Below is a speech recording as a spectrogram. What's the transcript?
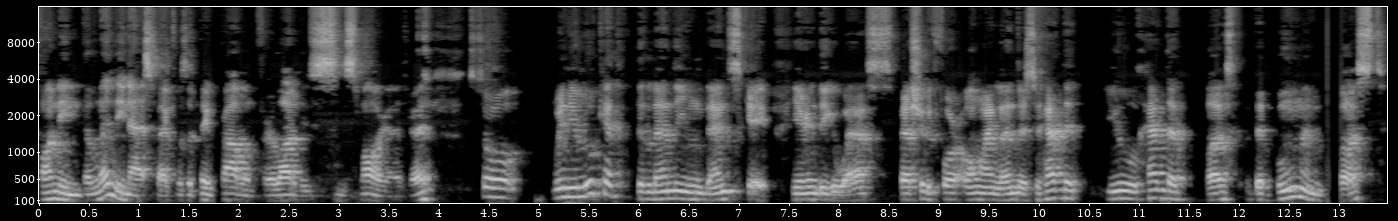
funding, the lending aspect was a big problem for a lot of these, smaller guys, right? So when you look at the lending landscape here in the US, especially for online lenders, you have that you had that bust, the boom and bust.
